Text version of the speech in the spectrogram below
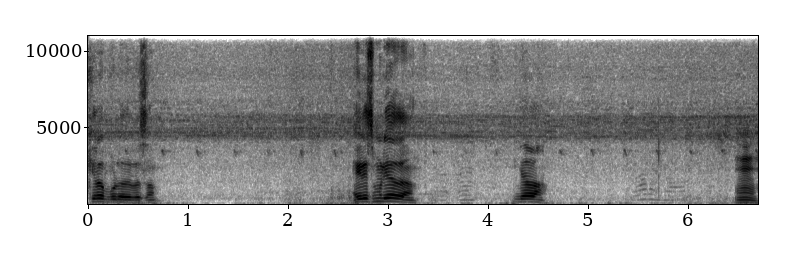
கீழே போடாது விஷம் ஐரிஸ் முடியாதா? இங்கே ம்.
